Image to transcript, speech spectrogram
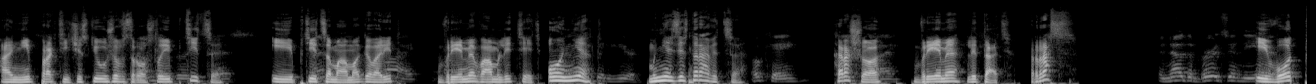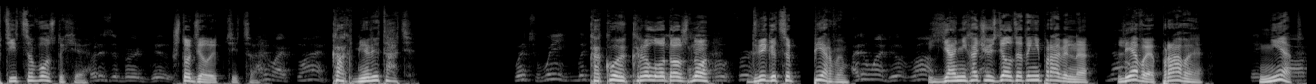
Они практически уже взрослые птицы. И птица-мама говорит, время вам лететь. О, нет, мне здесь нравится. Хорошо, время летать. Раз. И вот птица в воздухе. Что делает птица? Как мне летать? Какое крыло должно двигаться первым? Я не хочу сделать это неправильно. Левое, правое. Нет.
